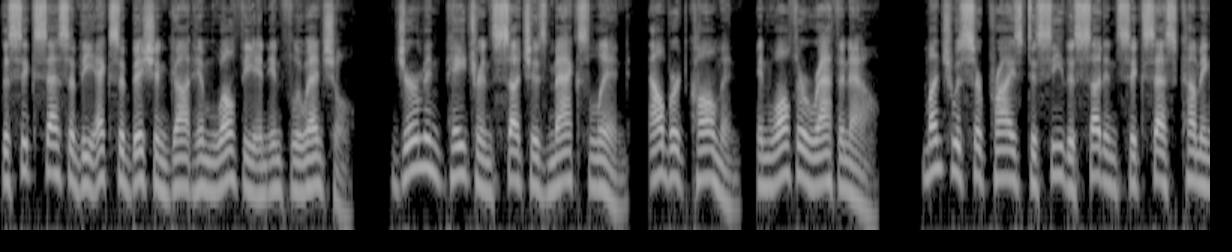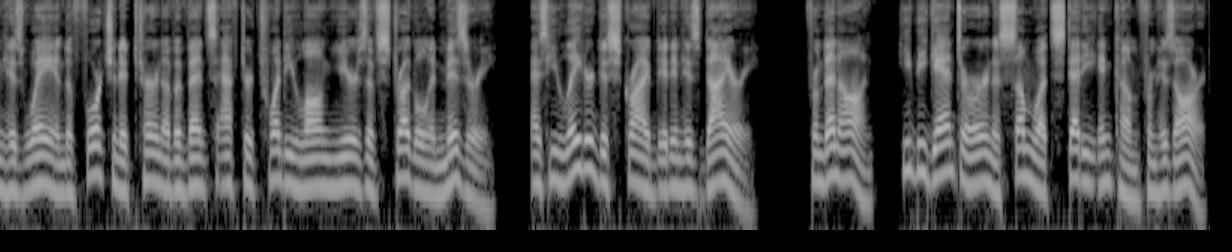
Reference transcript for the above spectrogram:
The success of the exhibition got him wealthy and influential. German patrons such as Max Linde, Albert Kollmann, and Walther Rathenau, Munch was surprised to see the sudden success coming his way and the fortunate turn of events after 20 long years of struggle and misery, as he later described it in his diary. From then on, he began to earn a somewhat steady income from his art,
